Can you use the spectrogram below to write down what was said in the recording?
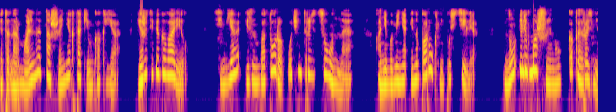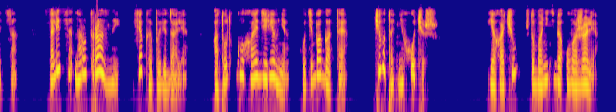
Это нормальное отношение к таким, как я. Я же тебе говорил, семья из Инбатора очень традиционная. Они бы меня и на порог не пустили. Ну, или в машину, какая разница? В столице народ разный, всякое повидали. А тут глухая деревня, хоть и богатая. Чего ты от них хочешь? Я хочу, чтобы они тебя уважали.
